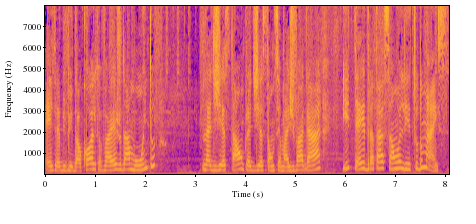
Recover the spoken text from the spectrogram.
entre a bebida alcoólica vai ajudar muito na digestão, para a digestão ser mais devagar e ter hidratação ali e tudo mais.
